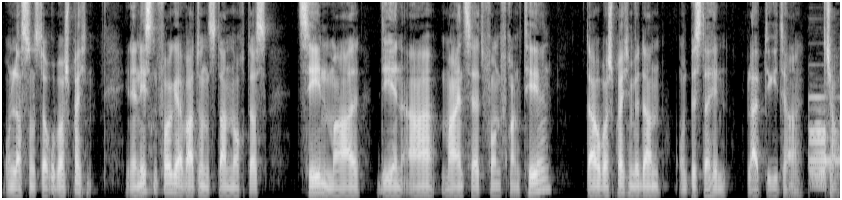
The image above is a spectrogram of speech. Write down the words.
und lasst uns darüber sprechen. In der nächsten Folge erwartet uns dann noch das 10 mal DNA Mindset von Frank Thelen. Darüber sprechen wir dann und bis dahin bleibt digital. Ciao.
